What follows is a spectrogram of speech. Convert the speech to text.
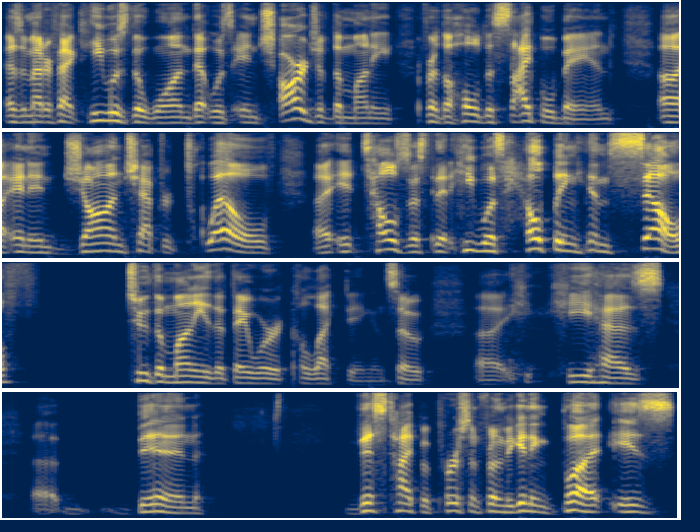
As a matter of fact, he was the one that was in charge of the money for the whole disciple band. Uh, and in John chapter 12, uh, it tells us that he was helping himself to the money that they were collecting. And so uh, he, he, has uh, been this type of person from the beginning. But is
